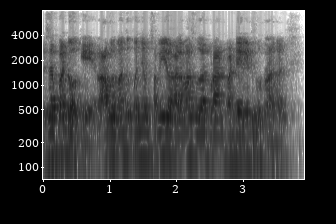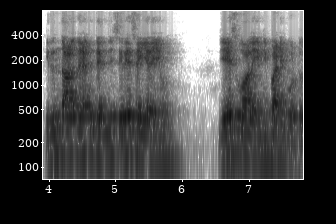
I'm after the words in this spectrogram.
ரிசர்வ் பண்ட் ஓகே ராகுல் வந்து கொஞ்சம் சமீப காலமாக சுதர் புரான் பண்டேல் சொல்கிறாங்க இருந்தாலும் எனக்கு தெரிஞ்சு சிரேஸ் ஐயரையும் ஜேசுவாலையும் நிப்பாட்டி போட்டு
